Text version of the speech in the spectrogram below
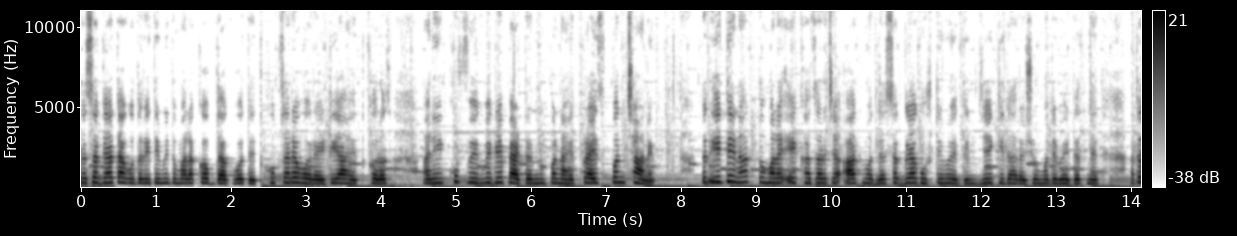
तर सगळ्यात अगोदर इथे मी तुम्हाला कप दाखवत आहेत खूप साऱ्या व्हरायटी आहेत खरंच. आणि खूप वेगवेगळे पॅटर्न पण आहेत. प्राईस पण छान आहे तर इथे ना तुम्हाला एक हजारच्या आतमधल्या सगळ्या गोष्टी मिळतील जे की धाराशिवमध्ये भेटत नाहीत. आता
